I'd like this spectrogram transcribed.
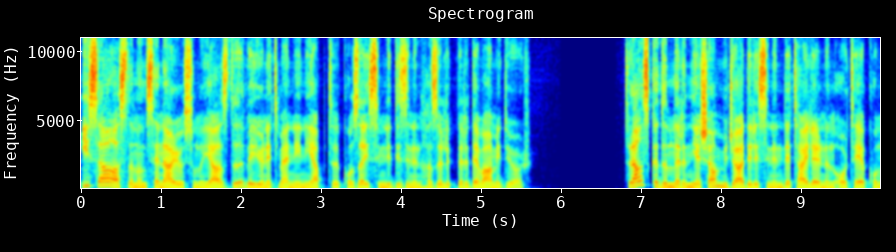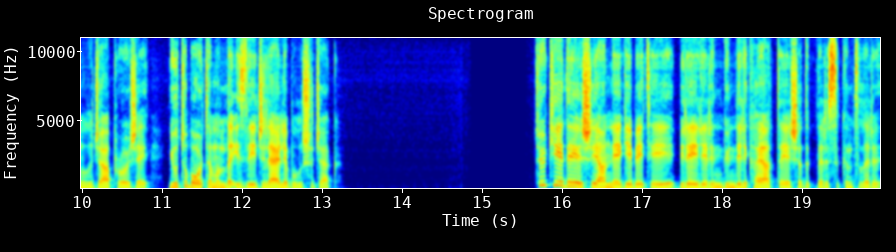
İsa Aslan'ın senaryosunu yazdığı ve yönetmenliğini yaptığı Koza isimli dizinin hazırlıkları devam ediyor. Trans kadınların yaşam mücadelesinin detaylarının ortaya konulacağı proje, YouTube ortamında izleyicilerle buluşacak. Türkiye'de yaşayan LGBTİ bireylerin gündelik hayatta yaşadıkları sıkıntıları,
